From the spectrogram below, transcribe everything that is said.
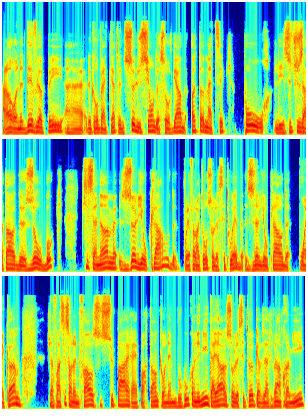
Alors, on a développé, le groupe 24, une solution de sauvegarde automatique pour les utilisateurs de ZooBook qui se nomme Zolio Cloud. Vous pouvez faire un tour sur le site web zoliocloud.com. Jean-Francis, on a une phrase super importante qu'on aime beaucoup, qu'on a mis d'ailleurs sur le site web quand vous arrivez en premier.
